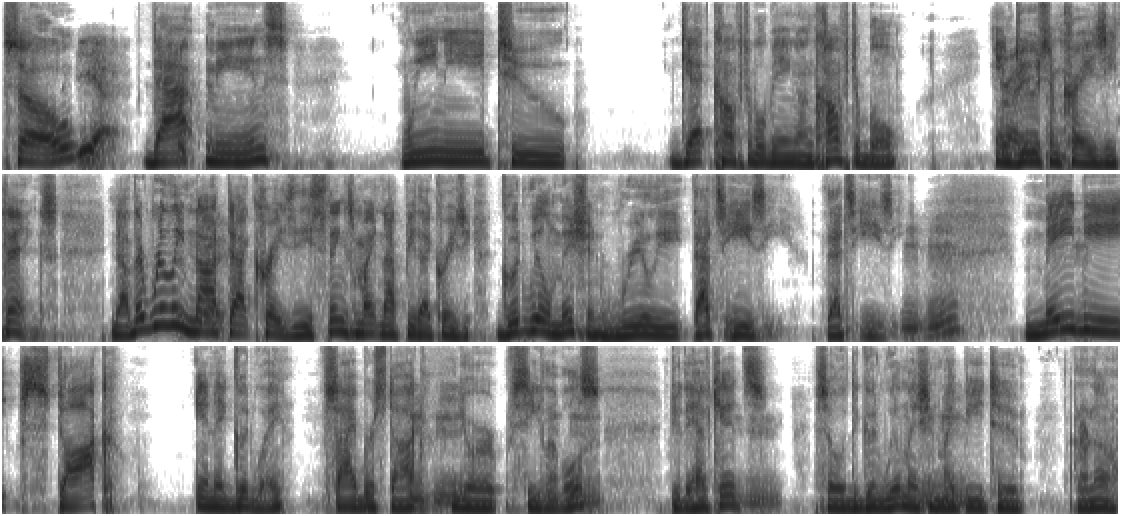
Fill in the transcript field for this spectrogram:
So yeah, that means we need to get comfortable being uncomfortable and do some crazy things. Now they're really That's not right. that crazy. These things might not be that crazy. Goodwill mission really that's easy. That's easy. hmm Maybe stalk in a good way. Cyber stalk Mhm. your C levels. Do they have kids? Mhm. So the goodwill mission might Mhm. be to I don't know,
